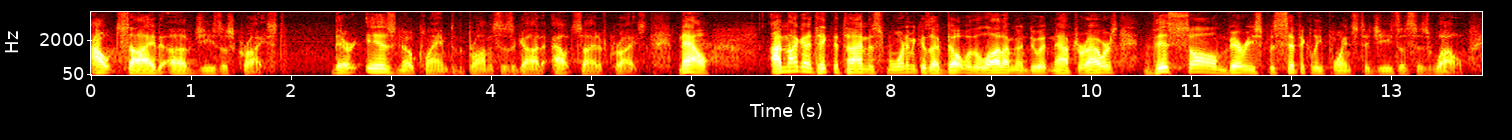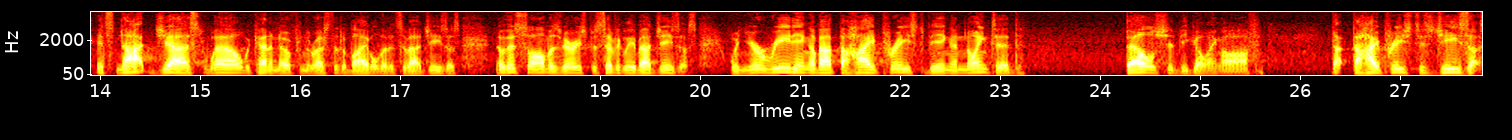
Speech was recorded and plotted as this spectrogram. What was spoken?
outside of Jesus Christ. There is no claim to the promises of God outside of Christ. Now, I'm not going to take the time this morning because I've dealt with a lot. I'm going to do it in after hours. This psalm very specifically points to Jesus as well. It's not just, well, we kind of know from the rest of the Bible that it's about Jesus. No, this psalm is very specifically about Jesus. When you're reading about the high priest being anointed, bells should be going off. The, the high priest is Jesus.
